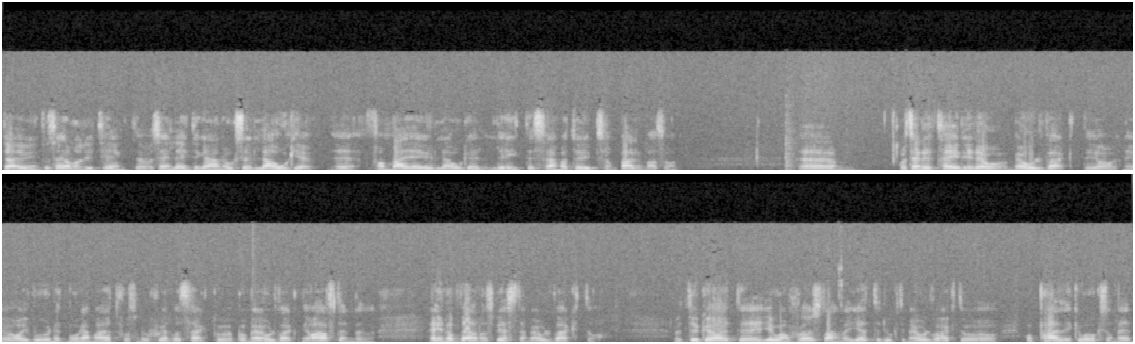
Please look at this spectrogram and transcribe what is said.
det är jag intresserad av hur ni tänkte och sen lite grann också Lauge. Uh, för mig är ju Lauge lite samma typ som Palmarsson. Um, ehm, och sen det tredje då målvakt. Ni har, ni har ju vunnit många matcher som du själv har sagt på, på målvakt. Ni har haft en, en av världens bästa målvakter. Nu tycker jag att eh, Johan Sjöstrand är jätteduktig målvakt och, och Palicka också men,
